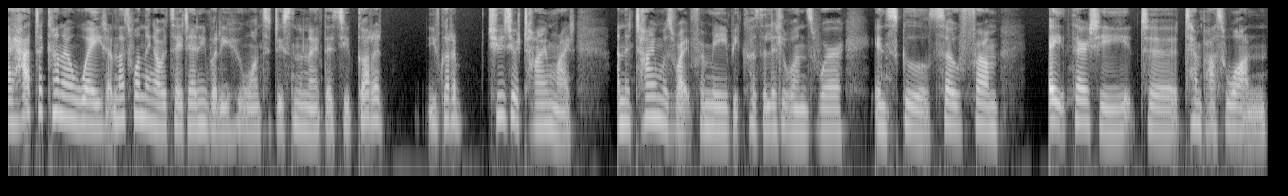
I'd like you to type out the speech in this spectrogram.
I had to kind of wait, and that's one thing I would say to anybody who wants to do something like this. You've got to you've got to choose your time right, and the time was right for me because the little ones were in school. So from eight thirty to ten past one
